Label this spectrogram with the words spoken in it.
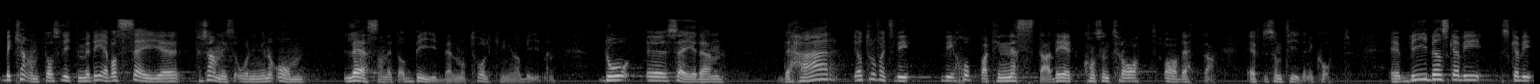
bekanta oss lite med det? Vad säger församlingsordningen om läsandet av Bibeln och tolkningen av Bibeln? Då säger den det här, jag tror faktiskt vi, vi hoppar till nästa, det är ett koncentrat av detta eftersom tiden är kort. Eh, Bibeln ska vi, ska vi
